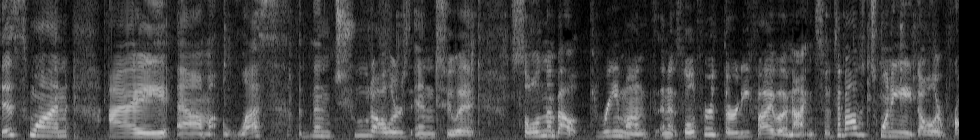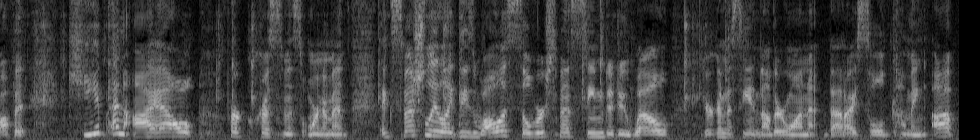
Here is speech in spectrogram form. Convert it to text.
this one, I am less than $2 into it. Sold in about three months and it sold for $35.09. So it's about a $28 profit. Keep an eye out for Christmas ornaments, especially like these Wallace Silversmiths seem to do well. You're gonna see another one that I sold coming up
